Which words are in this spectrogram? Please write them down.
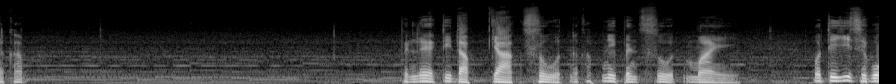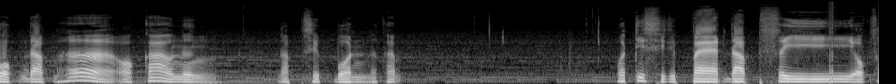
นะครับ เป็นเลขที่ดับจากสูตรนะครับ นี่เป็นสูตรใหม่วันที่ 26 ดับ 5 ออก 91 ดับ 10 บนนะครับ วันที่ 48 ดับ 4 ออก 29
